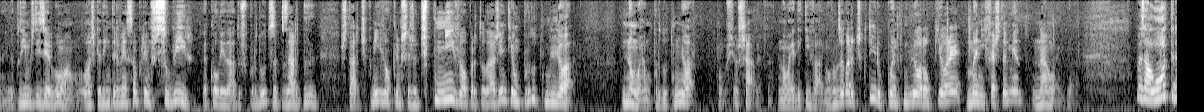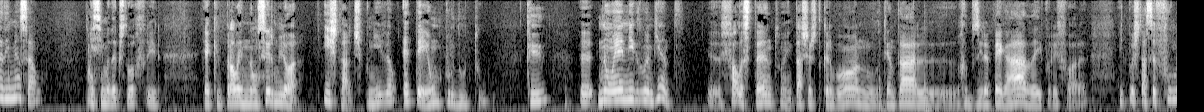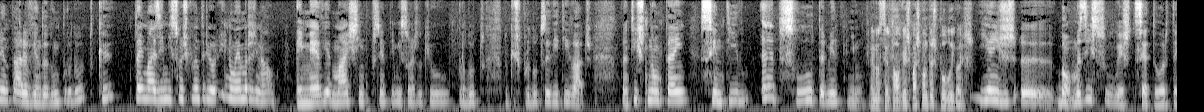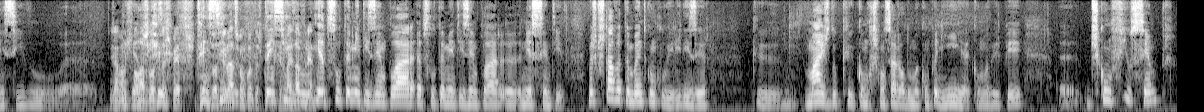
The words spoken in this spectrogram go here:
Ainda podíamos dizer, bom, há uma lógica de intervenção, podemos subir a qualidade dos produtos, apesar de estar disponível, queremos que seja disponível para toda a gente e é um produto melhor. Não é um produto melhor, como os senhores sabem, não é aditivado. Não vamos agora discutir o quanto melhor ou pior é, manifestamente não é melhor. Depois há outra dimensão, em cima da que estou a referir, é que para além de não ser melhor e estar disponível, até é um produto que uh, não é amigo do ambiente. Uh, Fala-se tanto em taxas de carbono, tentar uh, reduzir a pegada e por aí fora, e depois está-se a fomentar a venda de um produto que tem mais emissões que o anterior e não é marginal. Em média, mais 5% de emissões do que, o produto, do que os produtos aditivados. Portanto, isto não tem sentido absolutamente nenhum. A não ser talvez para as contas públicas. E em, uh, bom, mas isso, este setor tem sido. Uh, Já vamos falar de outros aspectos relacionados com contas públicas tem mais à frente. absolutamente exemplar, absolutamente exemplar uh, nesse sentido. Mas gostava também de concluir e dizer que, mais do que como responsável de uma companhia como a BP, desconfio sempre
